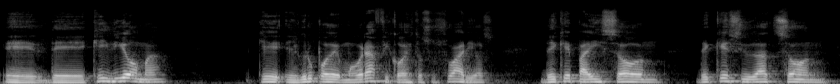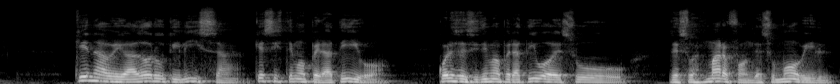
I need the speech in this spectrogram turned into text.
Eh, de qué idioma, qué, el grupo demográfico de estos usuarios, de qué país son, de qué ciudad son, qué navegador utiliza, qué sistema operativo, cuál es el sistema operativo de su, de su smartphone, de su móvil,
